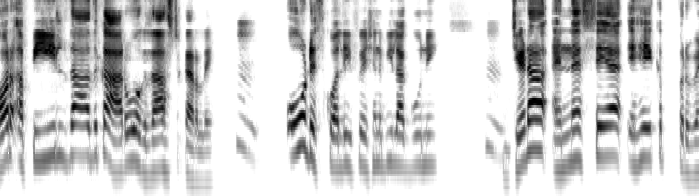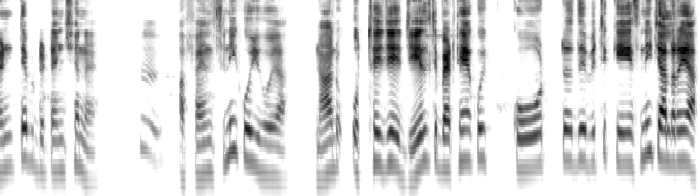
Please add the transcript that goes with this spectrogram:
ਔਰ ਅਪੀਲ ਦਾ ਅਧਿਕਾਰ ਉਹ ਐਗਜ਼ਾਸਟ ਕਰ ਲੇ ਉਹ ਡਿਸਕੁਆਲੀਫਿਕੇਸ਼ਨ ਵੀ ਲਾਗੂ ਨਹੀਂ। ਜਿਹੜਾ ਐਨਐਸਏ ਹੈ ਇਹ ਇੱਕ ਪ੍ਰੀਵੈਂਟਿਵ ਡਿਟੈਂਸ਼ਨ ਹੈ। ਹੂੰ ਅਫੈਂਸ ਨਹੀਂ ਕੋਈ ਹੋਇਆ। ਨਾ ਉੱਥੇ ਜੇ ਜੇਲ੍ਹ 'ਚ ਬੈਠੇ ਆ ਕੋਈ ਕੋਰਟ ਦੇ ਵਿੱਚ ਕੇਸ ਨਹੀਂ ਚੱਲ ਰਿਹਾ।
